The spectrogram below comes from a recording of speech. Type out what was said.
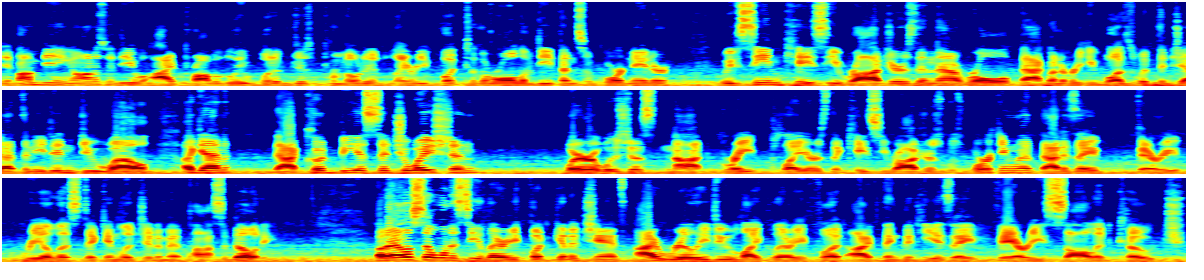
If I'm being honest with you, I probably would have just promoted Larry Foote to the role of defensive coordinator. We've seen Kacy Rodgers in that role back whenever he was with the Jets, and he didn't do well. Again, that could be a situation where it was just not great players that Kacy Rodgers was working with. That is a very realistic and legitimate possibility. But I also want to see Larry Foote get a chance. I really do like Larry Foote. I think that he is a very solid coach.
